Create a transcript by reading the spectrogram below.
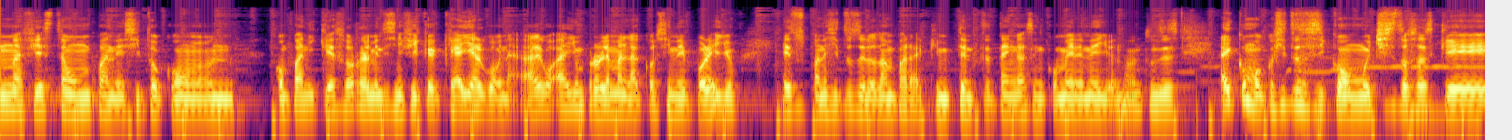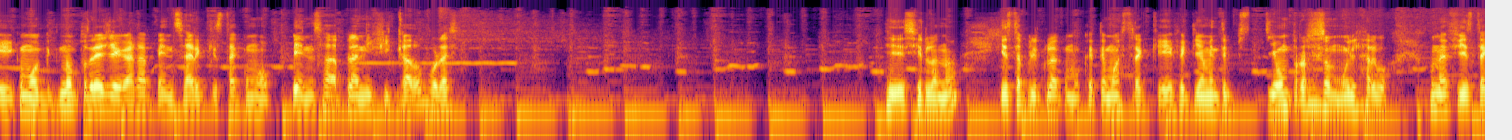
una fiesta un panecito con, pan y queso, realmente significa que hay algo, algo, hay un problema en la cocina y por ello esos panecitos te los dan para que te entretengas en comer en ellos. Entonces hay como cositas así como muy chistosas que como que no podrías llegar a pensar que está como pensada, planificado, por así así decirlo, ¿no? Y esta película como que te muestra que efectivamente pues, lleva un proceso muy largo, una fiesta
